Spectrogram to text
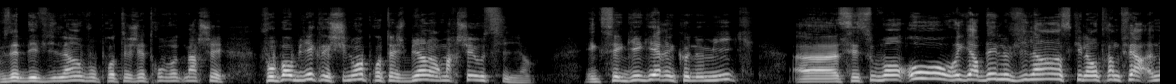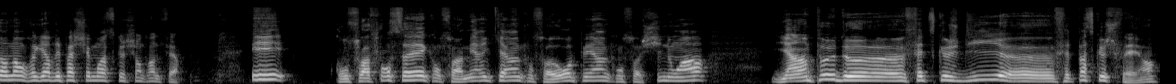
vous êtes des vilains, vous protégez trop votre marché. Faut pas oublier que les Chinois protègent bien leur marché aussi. Hein. Et que ces guéguerres économiques, euh, c'est souvent oh, regardez le vilain, ce qu'il est en train de faire. Non, non, regardez pas chez moi ce que je suis en train de faire. Et qu'on soit français, qu'on soit américain, qu'on soit européen, qu'on soit chinois, il y a un peu de faites ce que je dis, euh, faites pas ce que je fais. Hein.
